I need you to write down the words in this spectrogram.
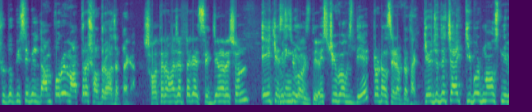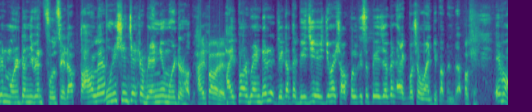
শুধু পিসি বিল দাম পড়বে মাত্র সতেরো হাজার টাকা। সতেরো হাজার টাকায় সিক্স জেনারেশন এই কেসিং box দিয়ে। মিস্ট্রি বক্স দিয়ে টোটাল সেটআপটা থাকে। কেউ যদি চায় কিবোর্ড মাউস নেবেন মনিটর নেবেন ফুল সেটআপ তাহলে উনিশ ইঞ্চি একটা ব্র্যান্ড নিউ মনিটর হবে। হাই পাওয়ারের হাই পাওয়ার ব্র্যান্ডের যেটাতে বিজি এইচডিএমআই সকল কিছু পেয়ে যাবেন এক বছর ওয়ারেন্টি পাবেন ওকে এবং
